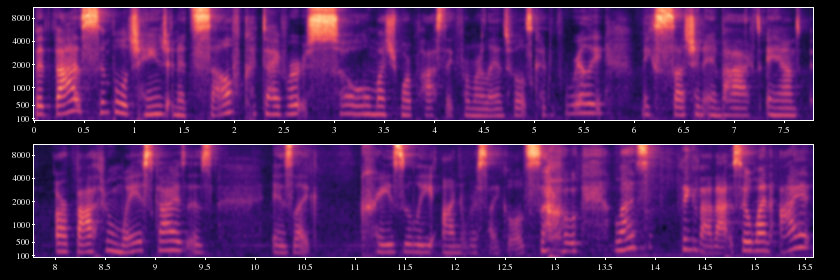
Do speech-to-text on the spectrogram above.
But that simple change in itself could divert so much more plastic from our landfills. Could really make such an impact. And our bathroom waste, guys, is is like crazily unrecycled. So let's think about that. So when I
